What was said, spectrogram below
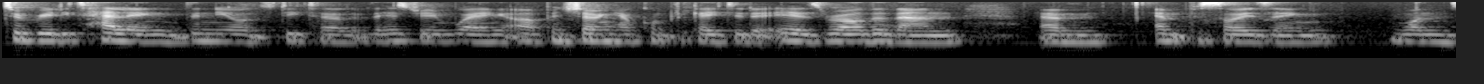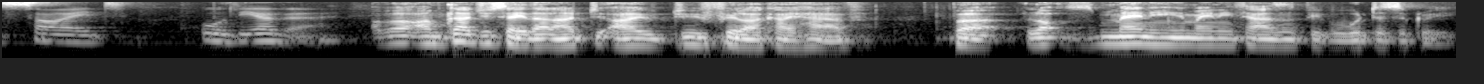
to really telling the nuanced detail of the history and weighing it up and showing how complicated it is rather than um, emphasizing one side or the other. Well, I'm glad you say that. I do, I do feel like I have, but lots, many, many thousands of people would disagree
